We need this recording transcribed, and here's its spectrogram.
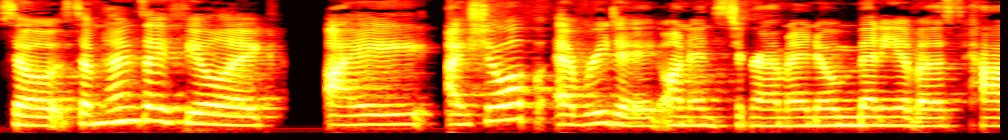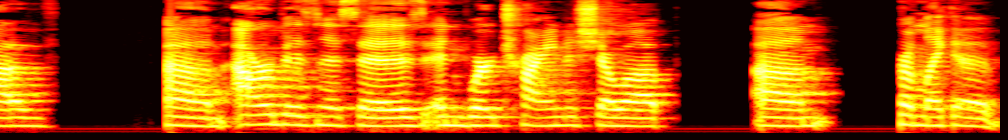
So sometimes I feel like I I show up every day on Instagram. I know many of us have um, our businesses, and we're trying to show up um, from like a,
